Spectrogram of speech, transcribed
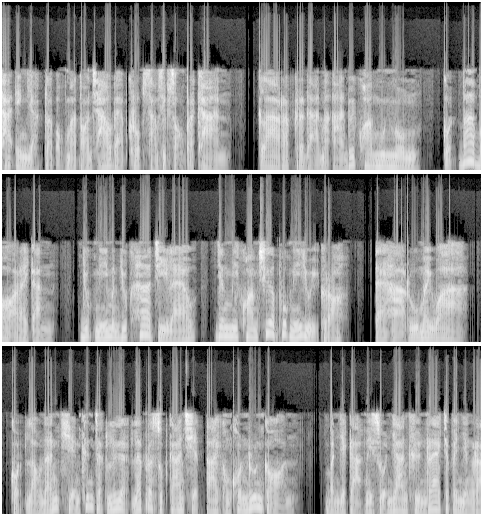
ถ้าเองอยากกลับออกมาตอนเช้าแบบครบ 32 ประการ กล้ารับกระดาษมาอ่านด้วยความงุนงง กฎบ้าบออะไรกัน ยุคนี้มันยุค 5G แล้ว ยังมีความเชื่อพวกนี้อยู่อีกเหรอ แต่หารู้ไม่ว่ากฎเหล่านั้นเขียนขึ้นจากเลือดและประสบการณ์เฉียดตายของคนรุ่นก่อน บรรยากาศในสวนยางคืนแรกจะเป็นอย่างไร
